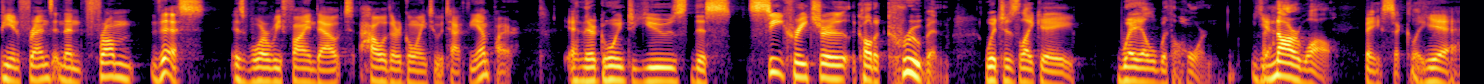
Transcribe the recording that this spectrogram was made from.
being friends. And then from this is where we find out how they're going to attack the Empire. And they're going to use this sea creature called a Cruben, which is like a whale with a horn, Yeah. a narwhal, basically. Yeah.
